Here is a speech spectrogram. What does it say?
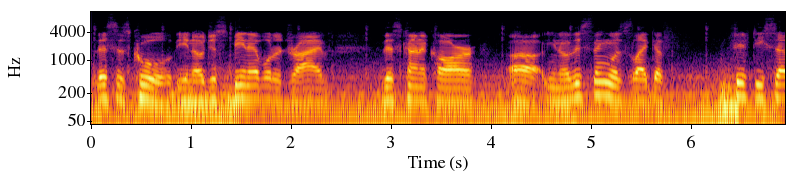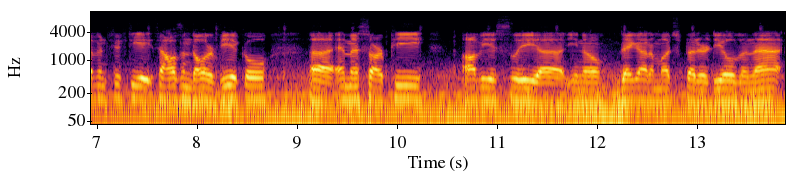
this is cool, you know, just being able to drive this kind of car. Uh, you know, this thing was like a 57, 58,000 dollar vehicle, uh, MSRP. Obviously, uh, you know, they got a much better deal than that.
